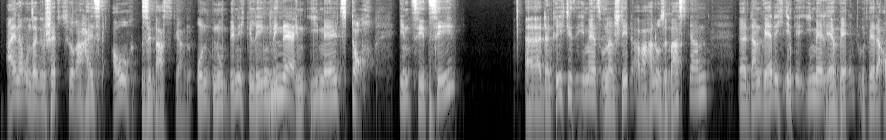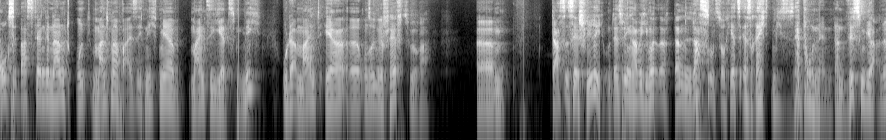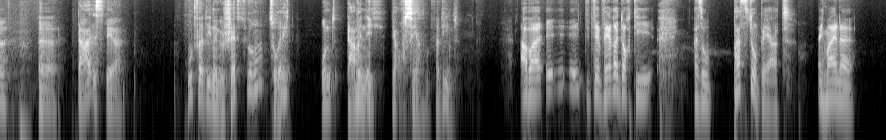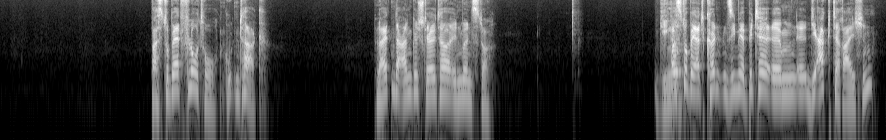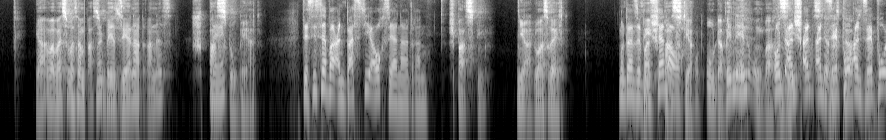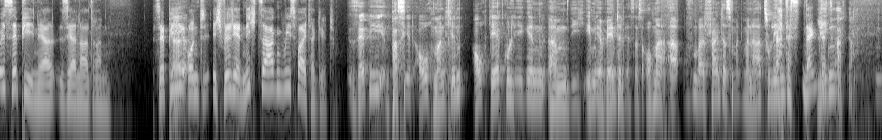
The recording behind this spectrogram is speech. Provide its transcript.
einer unserer Geschäftsführer heißt auch Sebastian. Und nun bin ich gelegentlich nee. in E-Mails, doch, in CC, äh, dann kriege ich diese E-Mails und dann steht aber Hallo Sebastian, äh, dann werde ich in der E-Mail erwähnt und werde auch Sebastian genannt. Und manchmal weiß ich nicht mehr, meint sie jetzt mich oder meint er äh, unseren Geschäftsführer? Ähm, das ist sehr schwierig und deswegen habe ich immer gesagt, dann lasst uns doch jetzt erst recht mich Seppo nennen. Dann wissen wir alle, äh, da ist der gut verdienende Geschäftsführer, zu Recht, und da bin ich, der auch sehr gut verdient. Aber äh, äh der wäre doch die, also Pastobert. Ich meine, Pastobert Floto, guten Tag. Leitender Angestellter in Münster. Ginge Bastobert, könnten Sie mir bitte ähm, die Akte reichen? Ja, aber weißt du, was am Bastobert sehr nah dran ist? Spastobert. Das ist aber an Basti auch sehr nah dran. Spasti. Ja, du hast recht. Und an Sebastian auch. Oh, da werden Erinnerungen wach. Und an, an, an, Seppo, an Seppo ist Seppi sehr nah dran. Seppi, äh, und ich will dir nicht sagen, wie es weitergeht. Seppi passiert auch manchen, auch der Kollegin, ähm, die ich eben erwähnte, der ist das auch mal, äh, offenbar scheint das manchmal nahezulegen. Ach, das, nein, liegen. Das,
